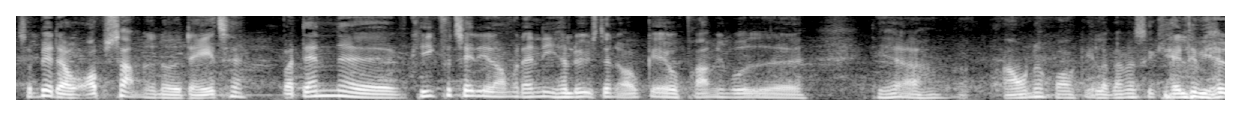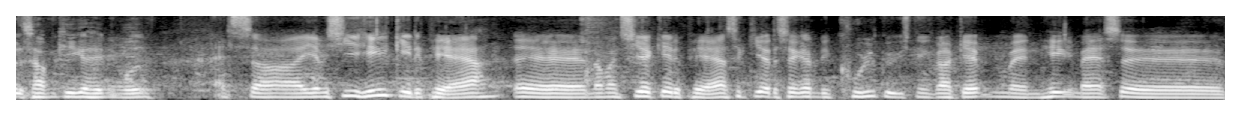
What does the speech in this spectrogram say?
så bliver der jo opsamlet noget data. Hvordan, øh, kan I ikke fortælle lidt om, hvordan I har løst den opgave frem imod øh, det her Ragnarok, eller hvad man skal kalde det, vi alle sammen kigger hen imod? Altså, jeg vil sige, hele GDPR, øh, når man siger GDPR, så giver det sikkert lidt kuldegysninger gennem en hel masse øh,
